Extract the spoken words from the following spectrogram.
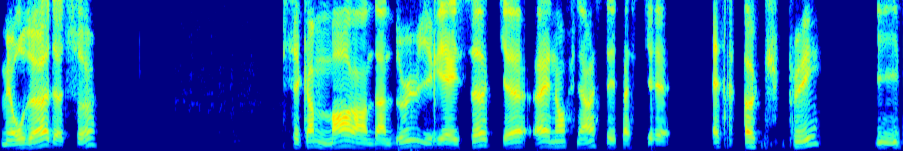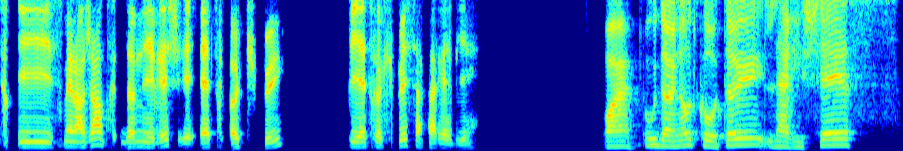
mais au-delà de ça, c'est comme mort en dedans deux, ils réalisent ça que non, finalement, c'est parce que être occupé, il, se mélangeait entre devenir riche et être occupé. Puis être occupé, ça paraît bien. Ouais. Ou d'un autre côté, la richesse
